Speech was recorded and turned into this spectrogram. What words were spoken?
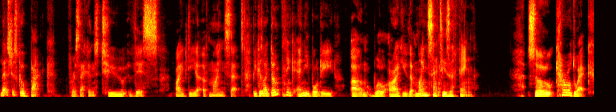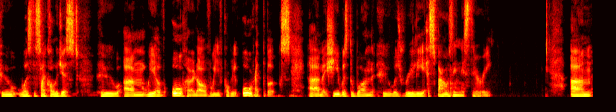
let's just go back for a second to this idea of mindset because I don't think anybody um, will argue that mindset is a thing. So, Carol Dweck, who was the psychologist who um, we have all heard of, we've probably all read the books, um, she was the one who was really espousing this theory. Um,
